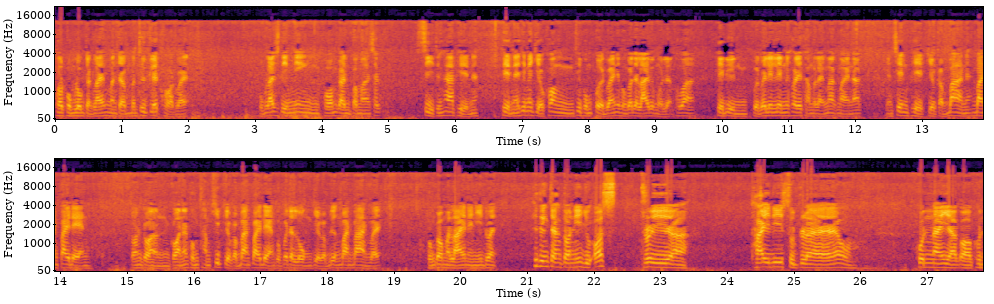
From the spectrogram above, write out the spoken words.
พอผมลงจากไลฟ์มันจะบันทึกเลคคอร์ดไว้ ผมไลฟ์สตรีมมิ่งพร้อมกันประมาณสักสี่ถึงเพจนะเพจไหนที่ไม่เกี่ยวข้องที่ผมเปิดไว้นี่ผมก็จะไลฟ์ไปหมดแล้วเพราะว่าเพจอื่นเปิดไว้เล่นๆไม่ค่อยได้ทำอะไรมากมายนัก อย่างเช่นเพจเกี่ยวกับบ้านนะบ้านป้ายแดง ตอนก่อนก่อนนั้นผมทำคลิปเกี่ยวกับบ้านป้ายแดงผมก็จะลงเกี่ยวกับเรื่องบ้านบ้านๆไว้ ผมก็มาไลฟ์ในนี้ด้วยคิดถึงจังตอนนี้อยู่ออสเตรีย ไทยดีสุดแล้ว คนในอยากออกคน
